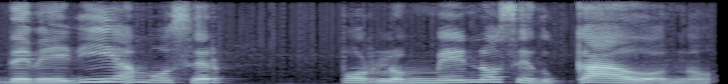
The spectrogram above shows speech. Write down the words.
Deberíamos ser por lo menos educados, ¿no?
